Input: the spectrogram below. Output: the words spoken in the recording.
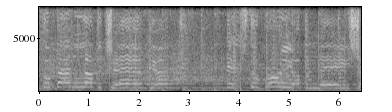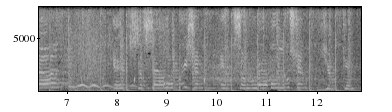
It's the battle of the champions. It's the glory of the nation. It's a celebration. It's a revolution. You can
